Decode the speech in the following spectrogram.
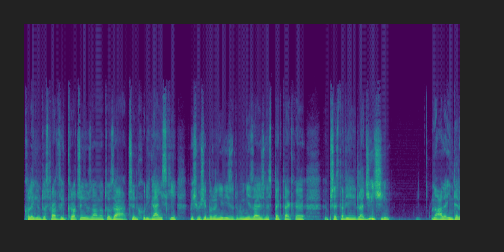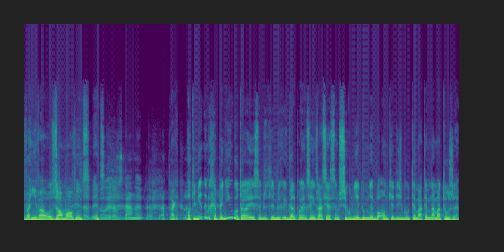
kolegium do spraw wykroczeń. Uznano to za czyn chuligański. Myśmy się bronili, że to był niezależny spektakl, e, przedstawienie dla dzieci. No ale interweniowało ZOMO, więc, To więc były rozdane, prawda? tak. O tym jednym happeningu to jestem, że tym galopująca inflacja jestem szczególnie dumny, bo on kiedyś był tematem na maturze.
